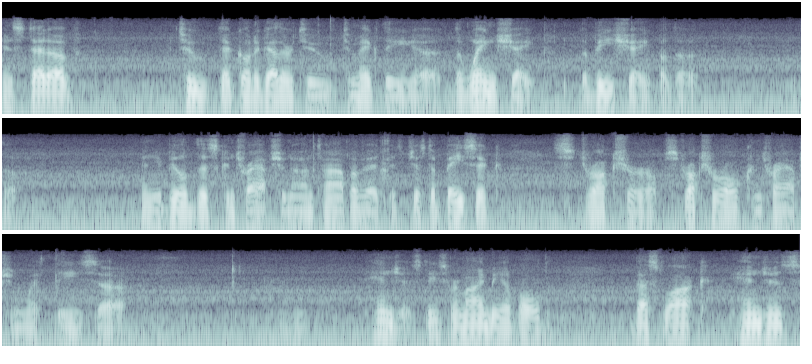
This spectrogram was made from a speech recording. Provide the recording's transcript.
Instead of two that go together to to make the uh, the wing shape the V shape of the the and you build this contraption on top of it it's just a basic structure structural contraption with these uh, hinges. These remind me of old Best Lock hinges.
